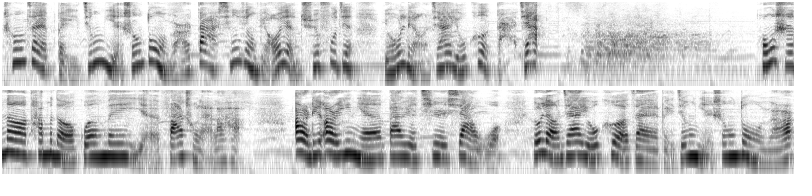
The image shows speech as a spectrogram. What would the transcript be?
称，在北京野生动物园大猩猩表演区附近有两家游客打架。同时呢，他们的官微也发出来了哈。二零二一年八月七日下午，有两家游客在北京野生动物园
